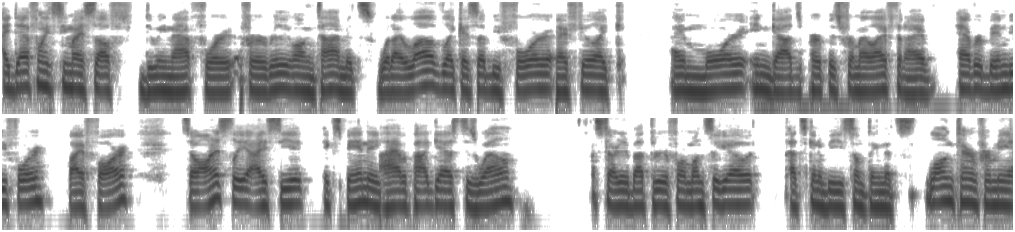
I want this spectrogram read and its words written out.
I definitely see myself doing that for for a really long time. It's what I love. Like I said before, I feel like I am more in God's purpose for my life than I've ever been before by far. So honestly, I see it expanding. I have a podcast as well. I started about three or four months ago. That's going to be something that's long term for me.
